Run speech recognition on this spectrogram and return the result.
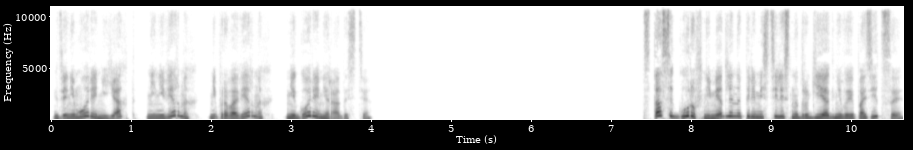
где ни моря, ни яхт, ни неверных, ни правоверных, ни горя, ни радости. Стас и Гуров немедленно переместились на другие огневые позиции,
